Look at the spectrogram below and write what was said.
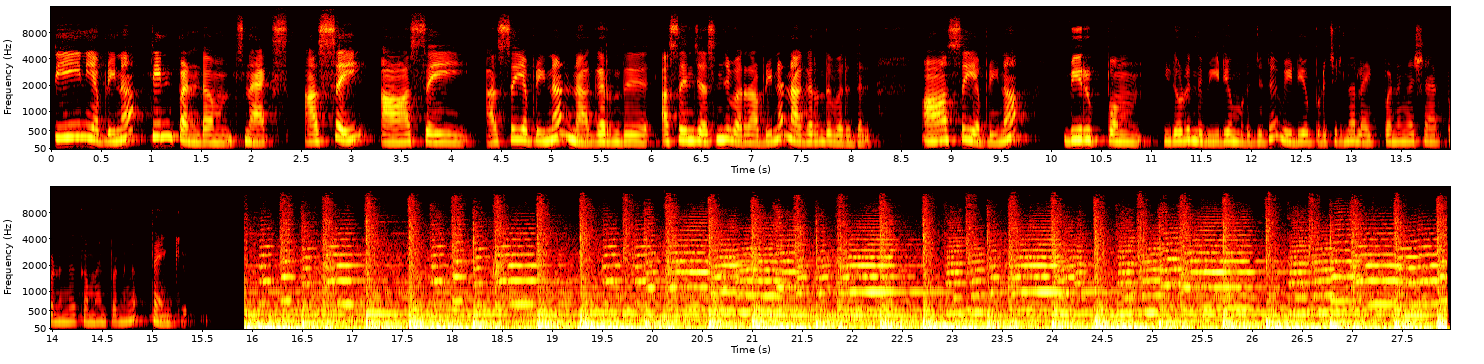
தீனி அப்படின்னா தின்பண்டம் ஸ்நாக்ஸ் அசை ஆசை. அசை அப்படின்னா நகர்ந்து அசைஞ்சு அசைஞ்சு வர்ற அப்படின்னா நகர்ந்து வருதல். ஆசை அப்படின்னா விருப்பம். இதோடு இந்த வீடியோ முடிஞ்சது. வீடியோ பிடிச்சிருந்தா லைக் பண்ணுங்கள் ஷேர் பண்ணுங்கள் கமெண்ட் பண்ணுங்கள் தேங்க்யூ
